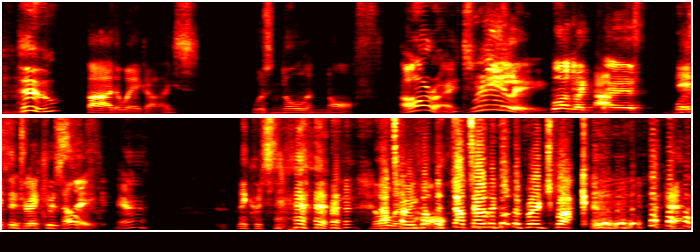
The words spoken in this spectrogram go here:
Mhm. who by the way guys was nolan north All right. really what like Yeah. uh, nathan drake himself Snake? Yeah. Liquid that's how he got. The, that's how they got the bridge back. yeah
